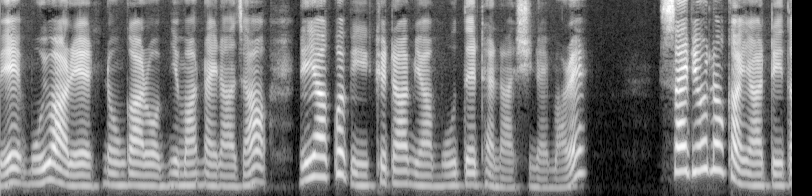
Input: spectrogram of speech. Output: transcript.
မဲ့မိုးရွာတဲ့နှုံကတော့မြင့်မားနိုင်တာကြောင့်နေရာကွက်ပြီးခိတ္တများမိုးသက်ထန်တာရှိနိုင်ပါတယ်။စိုက်ပျိုးလောက်ကရာဒေသ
